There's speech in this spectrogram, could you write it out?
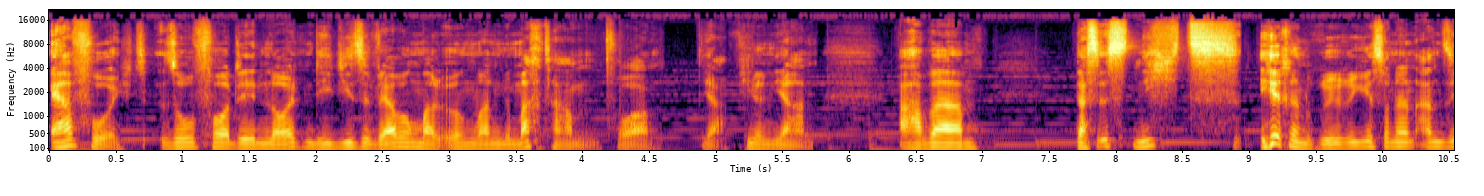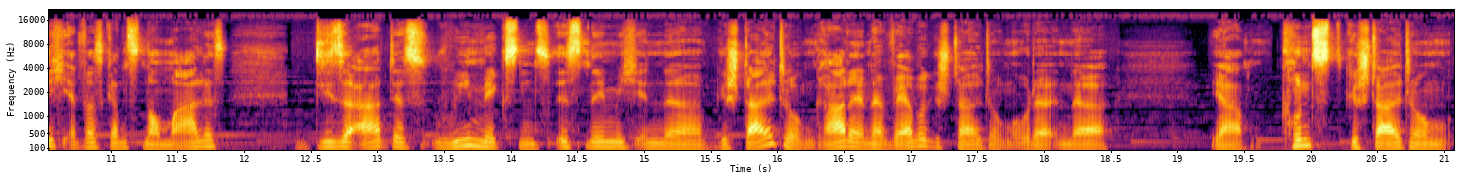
Ehrfurcht, so vor den Leuten, die diese Werbung mal irgendwann gemacht haben, vor ja, vielen Jahren. Aber das ist nichts Ehrenrühriges, sondern an sich etwas ganz Normales. Diese Art des Remixens ist nämlich in der Gestaltung, gerade in der Werbegestaltung oder in der ja, Kunstgestaltung,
